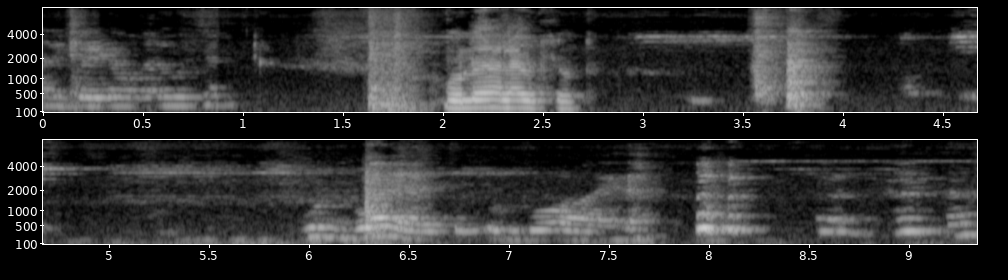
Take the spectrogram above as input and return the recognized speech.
झाली बेड वगैरे उठलो. गुड बॉय आहे तू गुड बॉय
